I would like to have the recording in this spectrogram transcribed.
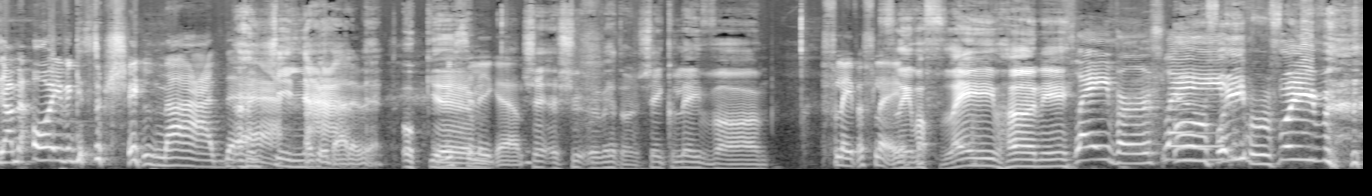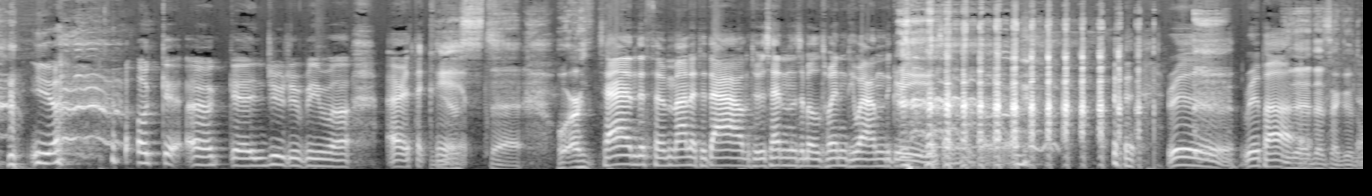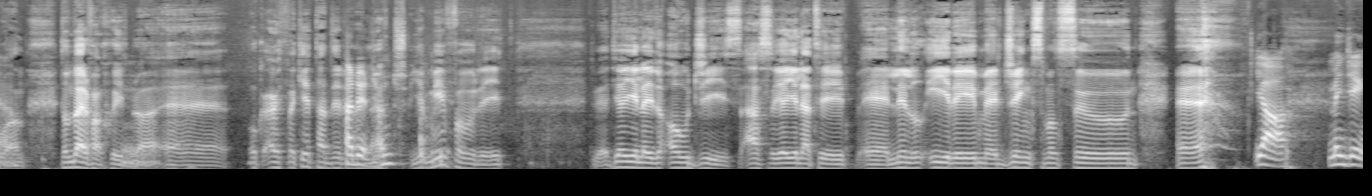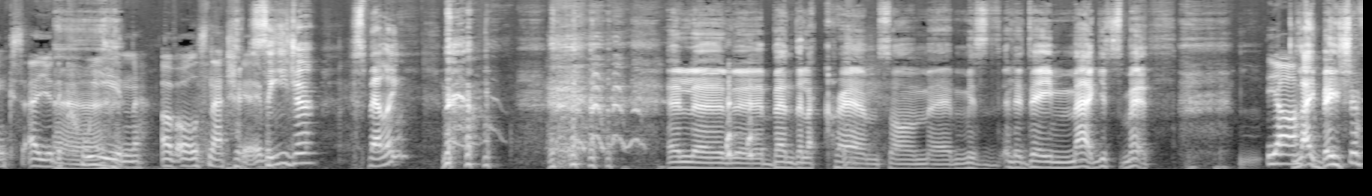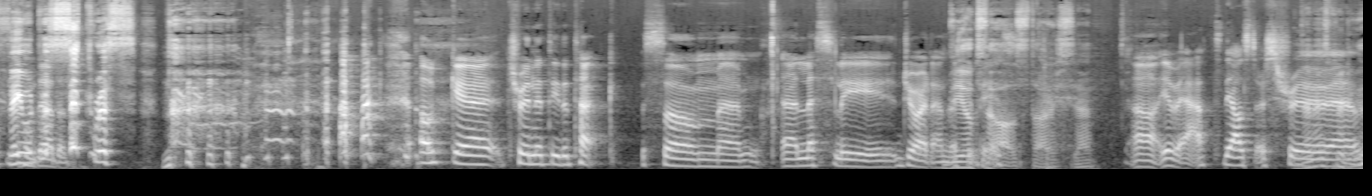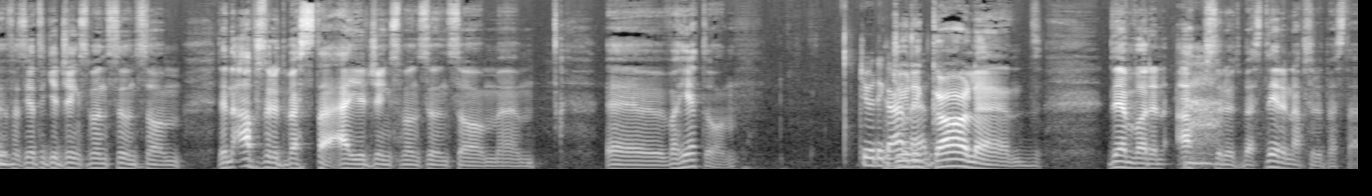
Ja men oj vilken stor skillnad! Skillnad. Okej, där är vi. Och... Eh, Visserligen. Vad heter hon? Shea Coulee var... Flavor Flav. Flavor Flav, honey! Flavor Oh, Flav! flavor Flav! Ja. och och uh, Jujubee var Eartha Kitt. Just det. Och Earth... Turn the thermometer down to a sensible 21 degrees. Ru, RuPaul. that- That's a good one. De där är fan skitbra. Eh, och Eartha Kitt hade Har du redan någon? gjort... Min favorit... Du vet, jag gillar ju the OGs. Alltså jag gillar typ eh, Little Edie med Jinx Monsoon. Eh, Ja, men Jinx är ju the queen of all snatch games. Seizure? Spelling? Eller eh, Ben de la Creme som eh, Miss, eller Dame Maggie Smith. Ja, Libation flavored with citrus! och eh, Trinity the Tuck som eh, Leslie Jordan. Det är också. Allstars, ja. Ja, jag vet. Det är Allstars 7. Den är pretty good, fast jag tycker Jinx Monsoon som, den absolut bästa är ju Jinx Monsoon som, ehm, eh, vad heter hon? Judy Garland. Judy Garland! Den var den absolut bästa, det är den absolut bästa.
